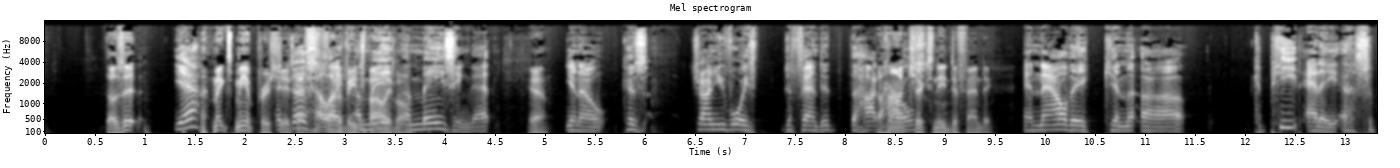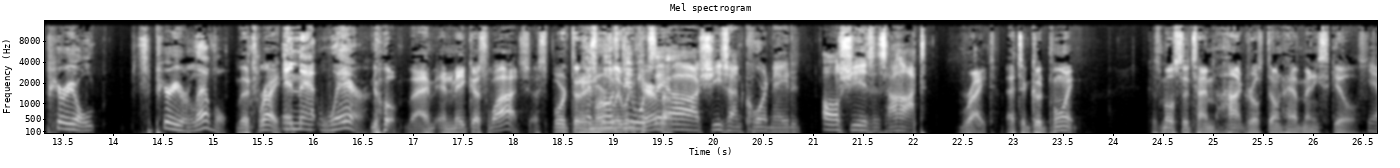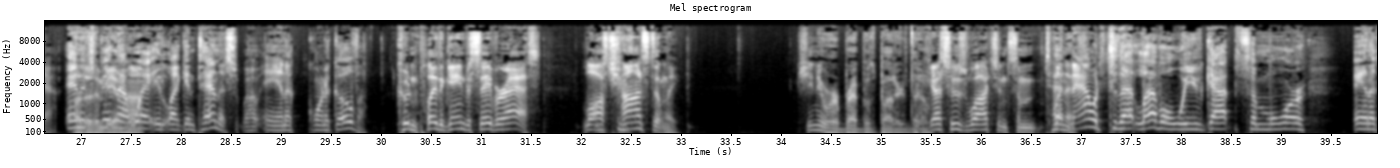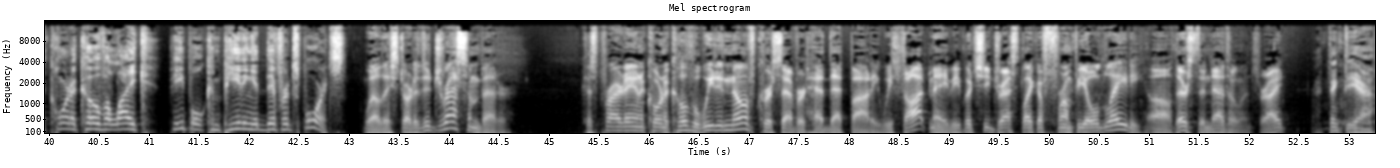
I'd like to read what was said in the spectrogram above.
Does it? Yeah. It makes me appreciate it the hell out of beach ama- volleyball. amazing that, yeah, you know, because, John, you've always defended the hot girls. the girls. hot chicks need defending. and now they can uh, compete at a, a superior superior level That's right. in that wear. No, and make us watch a sport that I normally most people would care say, about. "Oh, she's uncoordinated. All she is is hot." right, that's a good point. Because most of the time, hot girls don't have many skills. Yeah, and it's been that hot. way, like in tennis. uh, Anna Kournikova. Couldn't play the game to save her ass. Lost constantly. She knew her bread was buttered, though. Guess who's watching some tennis? But now it's to that level where you've got some more Anna Kournikova like people competing in different sports. Well, they started to dress them better. Because prior to Anna Kournikova, we didn't know if Chris Evert had that body. We thought maybe, but she dressed like a frumpy old lady. Oh, there's the Netherlands, right? I think, yeah.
